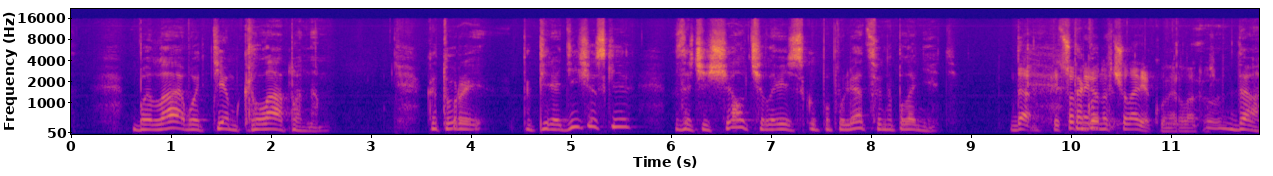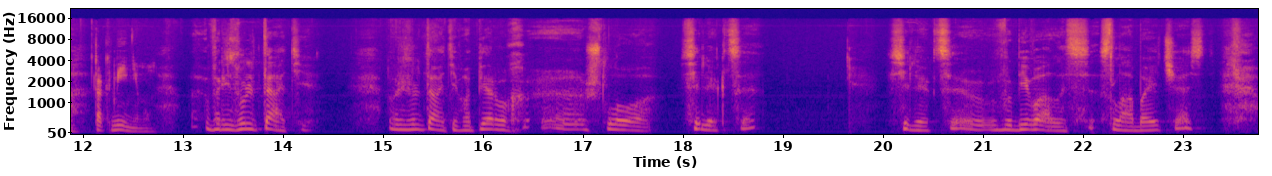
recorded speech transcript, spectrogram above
была вот тем клапаном, который периодически зачищал человеческую популяцию на планете. Да, 500 Так вот- миллионов человек умерло Да, как минимум. в результате, в результате, во-первых, э, шло селекция, селекция, выбивалась слабая часть.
